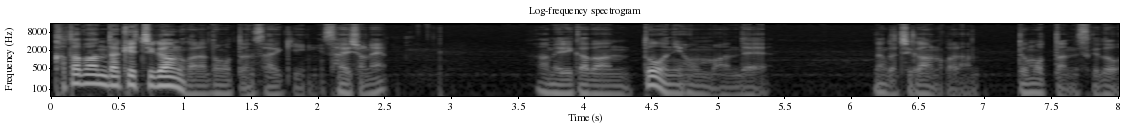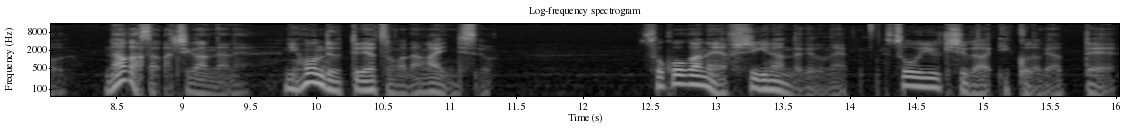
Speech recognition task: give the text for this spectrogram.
型番だけ違うのかなと思ったの最近、最初ね。アメリカ版と日本版で。なんか違うのかなって思ったんですけど、長さが違うんだよね。日本で売ってるやつの方が長いんですよ。そこがね、不思議なんだけどね、そういう機種が1個だけあって、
